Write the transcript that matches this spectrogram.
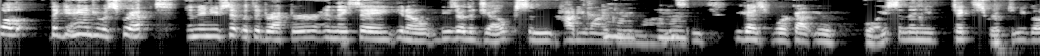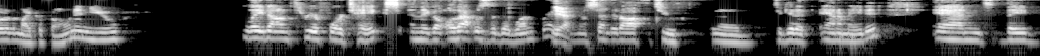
Well, they hand you a script, and then you sit with the director, and they say, you know, these are the jokes, and how do you want to do Mhm, the lines? And you guys work out your voice, and then you take the script and you go to the microphone and you lay down three or four takes, and they go, "Oh, that was the good one." Great. Yeah. You know, send it off to uh, to get it animated, and they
